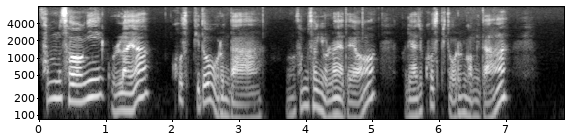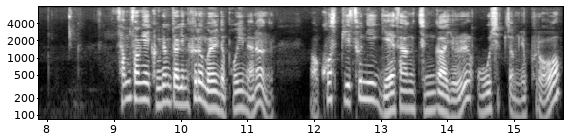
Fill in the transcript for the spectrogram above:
삼성이 올라야 코스피도 오른다. 음, 삼성이 올라야 돼요. 그래야지 코스피도 오르는 겁니다. 삼성의 긍정적인 흐름을 보이면은 어, 코스피 순이익 예상 증가율 50.6%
